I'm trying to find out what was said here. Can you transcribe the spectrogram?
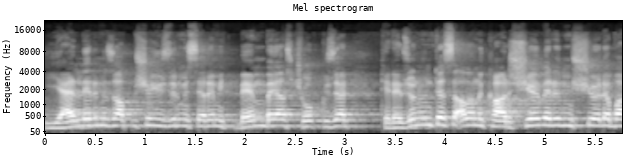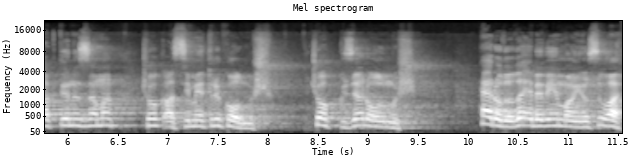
yerlerimiz 60'a 120 seramik, bembeyaz çok güzel. Televizyon ünitesi alanı karşıya verilmiş şöyle baktığınız zaman çok asimetrik olmuş. Çok güzel olmuş. Her odada ebeveyn banyosu var.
